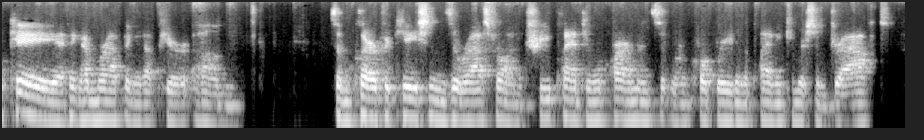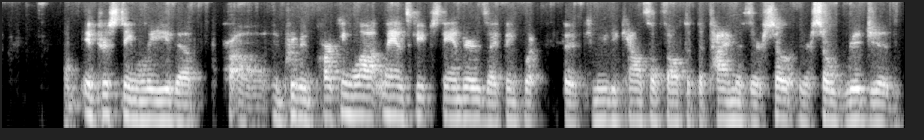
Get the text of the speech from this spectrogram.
Okay, I think I'm wrapping it up here. Um, some clarifications that were asked for on tree planting requirements that were incorporated in the Planning Commission draft. Um, interestingly, the uh, improving parking lot landscape standards, I think what the community council felt at the time is they're so they're so rigid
